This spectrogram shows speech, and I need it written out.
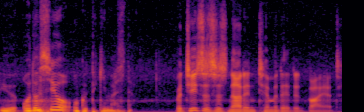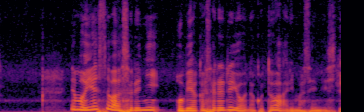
いう脅しを送ってきました。But Jesus is not intimidated by it. でも、イエスはそれに脅かされるようなことはありませんでした。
